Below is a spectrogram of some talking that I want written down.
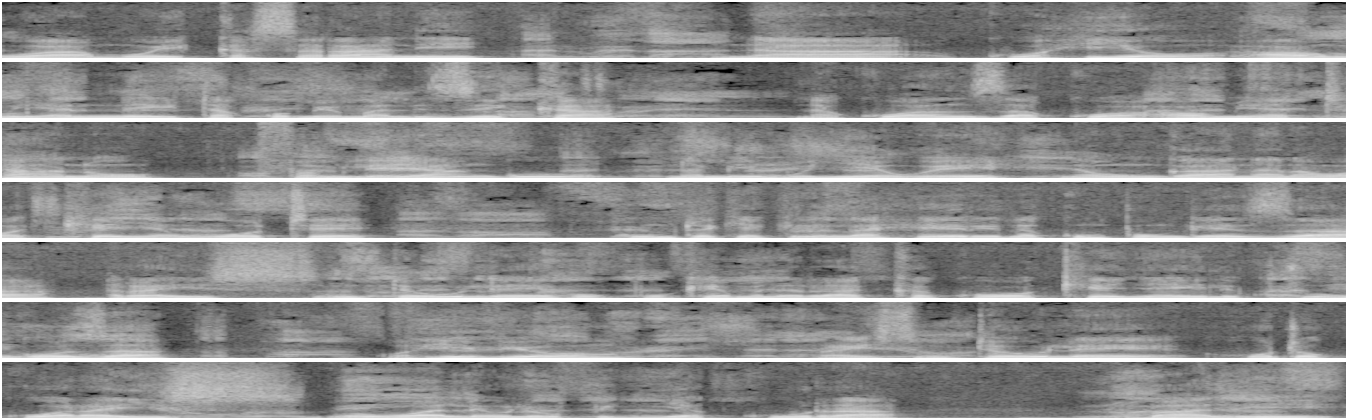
wa Moi Kasarani, na kwa hiyo awamu ya nne itakuwa imemalizika na kuanza kwa awamu ya tano. Familia yangu na mimi mwenyewe naungana na Wakenya wote kumtakia kila la heri na kumpongeza rais mteule kwa kupokea madaraka kwa Wakenya ili kutuongoza. Kwa hivyo, rais mteule hutokuwa rais wa wale waliopigia kura bali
